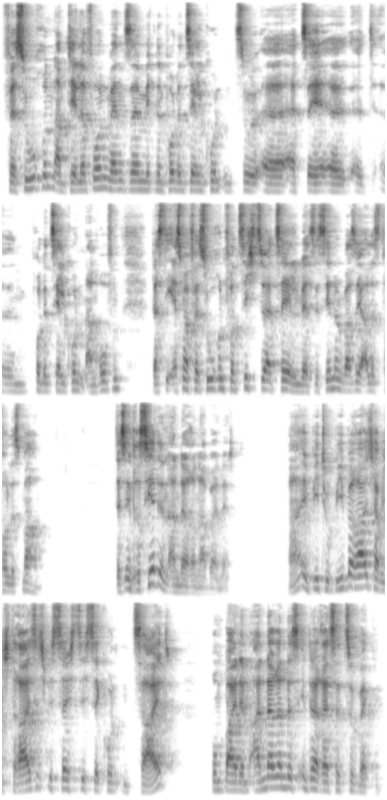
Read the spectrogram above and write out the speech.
versuchen am Telefon, wenn sie mit einem potenziellen Kunden zu äh, erzähl, äh, äh, potenziellen Kunden anrufen, dass die erstmal versuchen, von sich zu erzählen, wer sie sind und was sie alles Tolles machen. Das interessiert den anderen aber nicht. Ja, Im B2B-Bereich habe ich 30 bis 60 Sekunden Zeit, um bei dem anderen das Interesse zu wecken.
